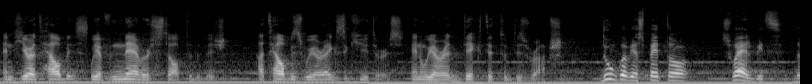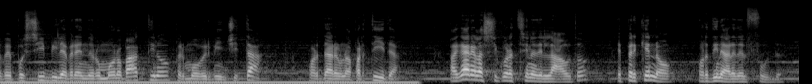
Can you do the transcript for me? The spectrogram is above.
And here at Helbis, we have never stopped the vision. At Helbis, we are executors and we are addicted to disruption. Dunque vi aspetto su Elbitz, dove è possibile prendere un monopattino per muovervi in città, guardare una partita, pagare l'assicurazione dell'auto e perché no, ordinare del food.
